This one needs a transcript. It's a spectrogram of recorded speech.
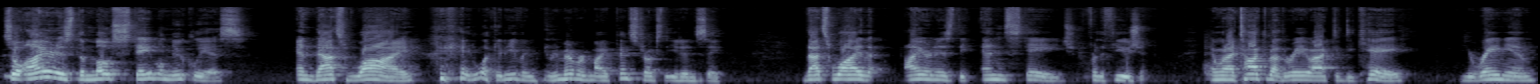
So iron is the most stable nucleus and that's why, hey, look, it even remembered my pin strokes that you didn't see. That's why the iron is the end stage for the fusion. And when I talked about the radioactive decay, uranium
